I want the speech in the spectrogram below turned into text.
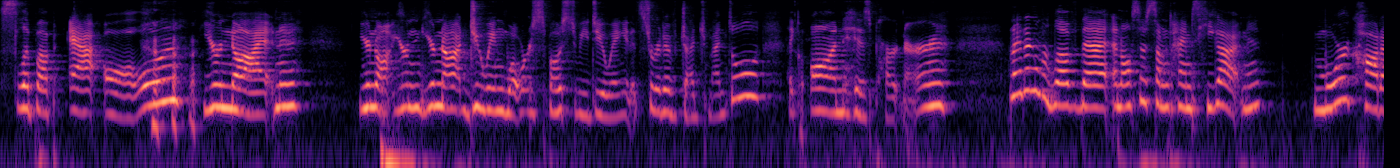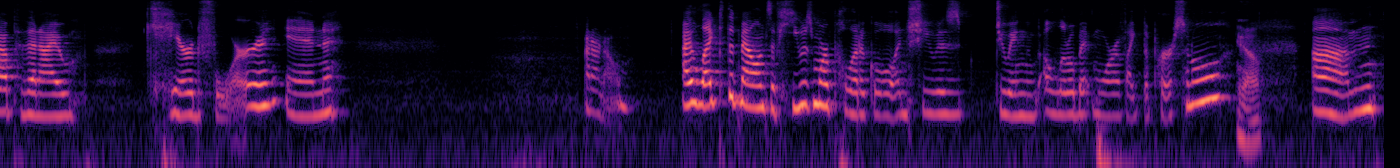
slip up at all, you're not you're not you're you're not doing what we're supposed to be doing and it's sort of judgmental like on his partner. And I didn't love that and also sometimes he got more caught up than I cared for in I don't know. I liked the balance of he was more political and she was doing a little bit more of like the personal. Yeah. Um,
